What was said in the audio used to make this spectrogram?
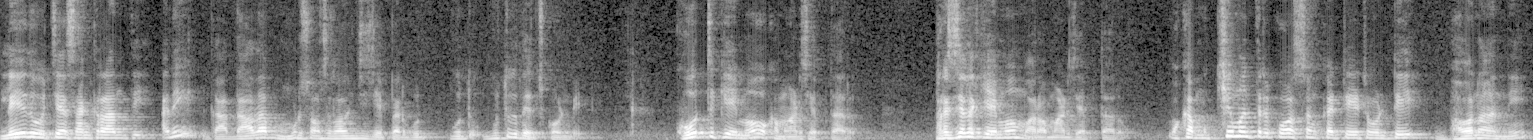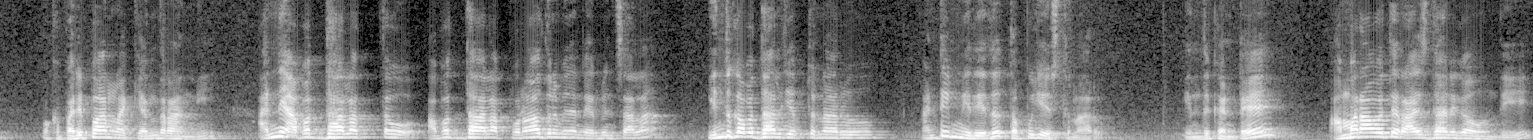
లేదు వచ్చే సంక్రాంతి అని దాదాపు మూడు సంవత్సరాల నుంచి చెప్పారు. గుర్తు- గుర్తుకు తెచ్చుకోండి. కోర్టుకేమో ఒక మాట చెప్తారు. ప్రజలకేమో మరో మాట చెప్తారు. ఒక ముఖ్యమంత్రి కోసం కట్టేటువంటి భవనాన్ని ఒక పరిపాలనా కేంద్రాన్ని అన్ని అబద్ధాలతో అబద్ధాల పునాదుల మీద నిర్మించాలా? ఎందుకు అబద్ధాలు చెప్తున్నారు? అంటే మీరు ఏదో తప్పు చేస్తున్నారు. ఎందుకంటే అమరావతి రాజధానిగా ఉంది.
